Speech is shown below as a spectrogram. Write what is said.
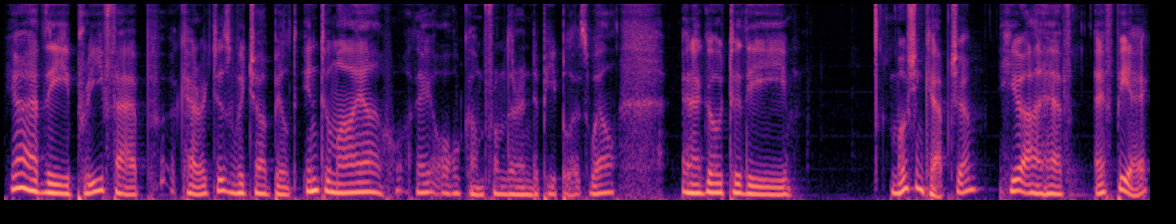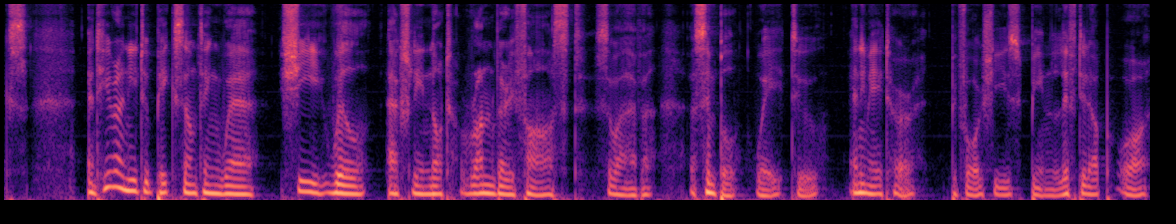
Here I have the prefab characters, which are built into Maya. They all come from the render people as well. And I go to the motion capture. Here I have FBX. And here I need to pick something where she will actually not run very fast. So I have a, a simple way to animate her before she's been lifted up or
